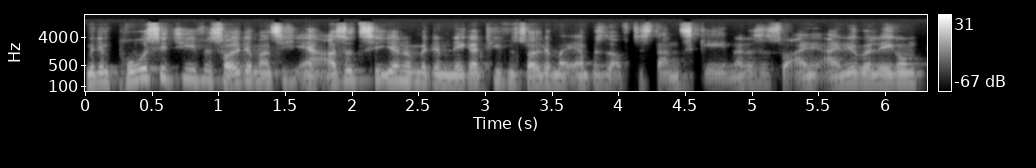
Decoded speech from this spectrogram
mit dem Positiven sollte man sich eher assoziieren und mit dem Negativen sollte man eher ein bisschen auf Distanz gehen. Das ist so eine, eine Überlegung.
